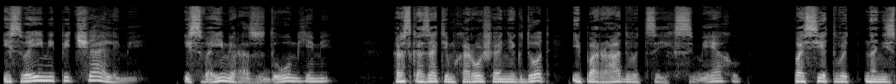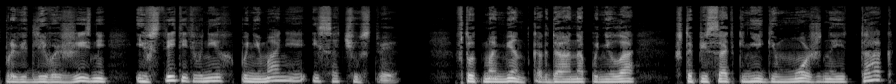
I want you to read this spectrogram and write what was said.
и своими печалями, и своими раздумьями, рассказать им хороший анекдот и порадоваться их смеху, посетовать на несправедливость жизни и встретить в них понимание и сочувствие. В тот момент, когда она поняла, что писать книги можно и так,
